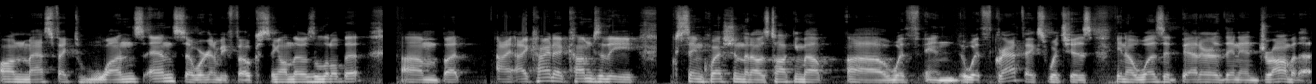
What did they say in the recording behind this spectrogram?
on Mass Effect 1's end, so we're going to be focusing on those a little bit. Um, but I, I kind of come to the same question that I was talking about uh, with in with graphics, which is you know was it better than Andromeda?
